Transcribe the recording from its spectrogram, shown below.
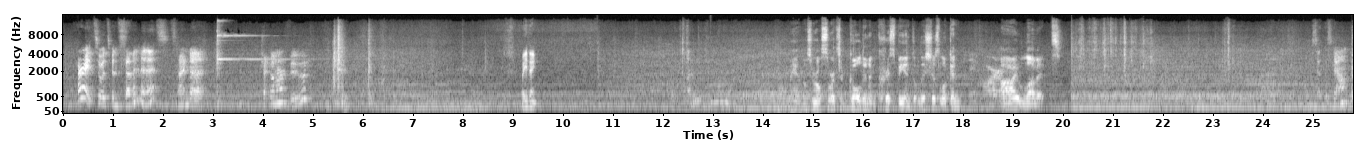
All right, so it's been seven minutes. It's time to check on our food. What do you think? Oh man, those are all sorts of golden and crispy and delicious looking. They are. I love it. Set this down. I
